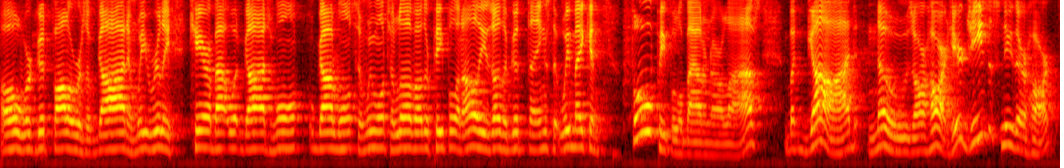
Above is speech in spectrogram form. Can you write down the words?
oh, we're good followers of God and we really care about what God's want, God wants and we want to love other people and all these other good things that we making fool people about in our lives. But God knows our heart. Here, Jesus knew their heart.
